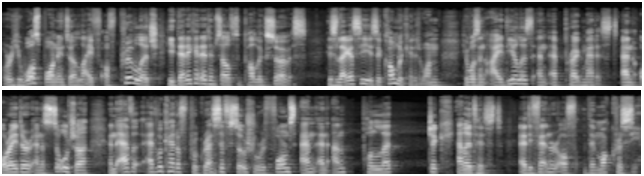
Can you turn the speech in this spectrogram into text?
or he was born into a life of privilege, he dedicated himself to public service. His legacy is a complicated one. He was an idealist and a pragmatist, an orator and a soldier, an av- advocate of progressive social reforms, and an unpolitic elitist, a defender of democracy.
